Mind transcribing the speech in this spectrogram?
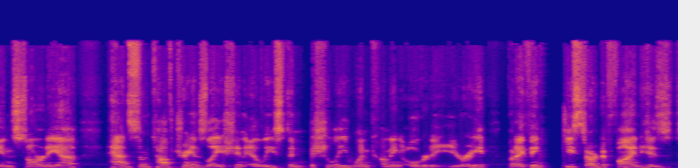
in Sarnia, had some tough translation, at least initially when coming over to Erie. But I think he started to find his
